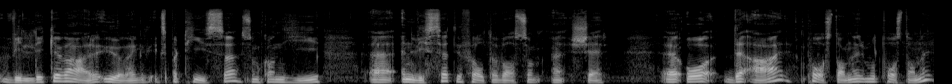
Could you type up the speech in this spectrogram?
vil det ikke være uavhengig ekspertise som kan gi eh, en visshet i forhold til hva som eh, skjer. Eh, og det er påstander mot påstander.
